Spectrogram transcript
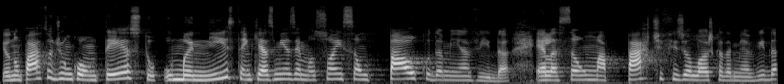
Eu não parto de um contexto humanista em que as minhas emoções são palco da minha vida. Elas são uma parte fisiológica da minha vida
